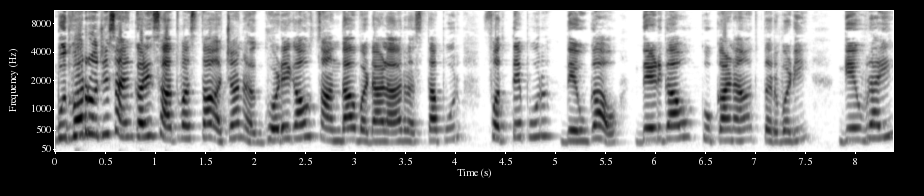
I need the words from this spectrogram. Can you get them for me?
बुधवार रोजी सायंकाळी सात वाजता अचानक घोडेगाव चांदा वडाळा रस्तापूर फत्तेपूर देवगाव देडगाव कुकाणा तरवडी गेवराई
